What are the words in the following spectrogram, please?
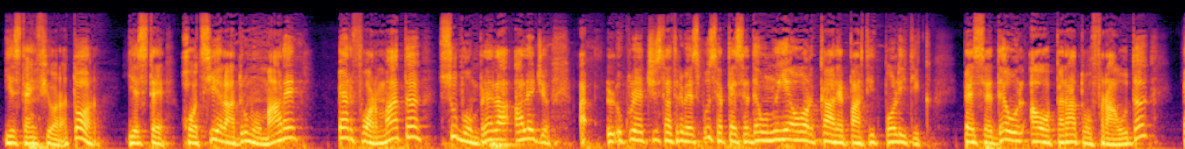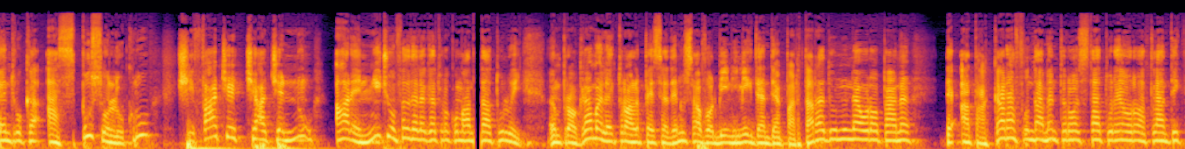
este înfiorător. Este hoție la drumul mare, performată sub umbrela alegerilor. Lucrurile acestea trebuie spuse. PSD-ul nu e oricare partid politic. PSD-ul a operat o fraudă pentru că a spus un lucru și face ceea ce nu are niciun fel de legătură cu mandatul lui. În programul electoral PSD nu s-a vorbit nimic de îndepărtarea de Uniunea Europeană, de atacarea fundamentelor statului euroatlantic,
